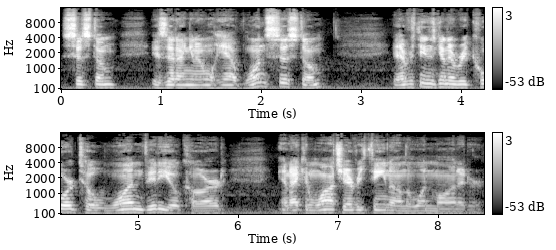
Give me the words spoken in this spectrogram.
system is that I'm going to only have one system. Everything's going to record to one video card and I can watch everything on the one monitor.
